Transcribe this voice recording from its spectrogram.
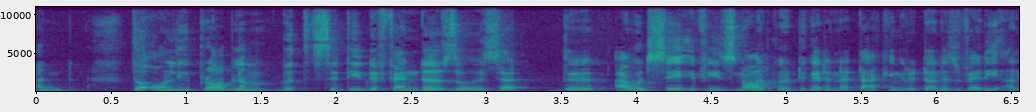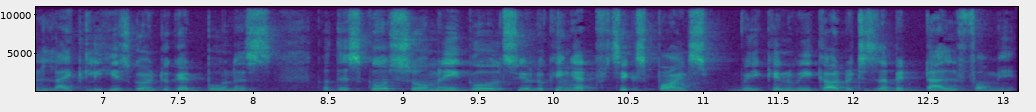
And the only problem with City defenders, though, is that the I would say if he's not going to get an attacking return, it's very unlikely he's going to get bonus because they score so many goals. You're looking at six points week in week out, which is a bit dull for me.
